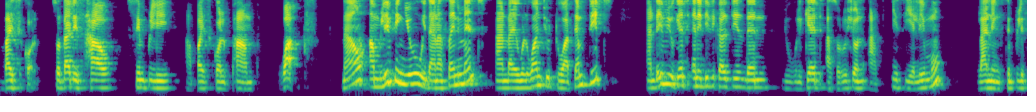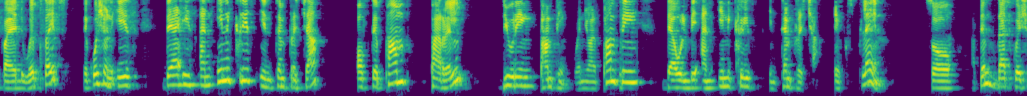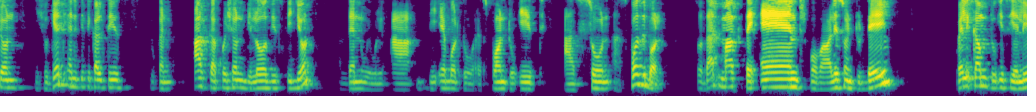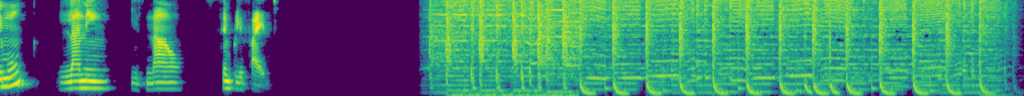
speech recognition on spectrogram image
bicycle. So that is how simply a bicycle pump works. Now, I'm leaving you with an assignment, and I will want you to attempt it. And if you get any difficulties, then you will get a solution at EasyElimu Learning Simplified website. The question is, there is an increase in temperature of the pump barrel during pumping. When you are pumping, there will be an increase in temperature. Explain. So attempt that question. If you get any difficulties, you can ask a question below this video and then we will uh, be able to respond to it as soon as possible. So that marks the end of our lesson today. Welcome to EasyElimu learning is now simplified.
